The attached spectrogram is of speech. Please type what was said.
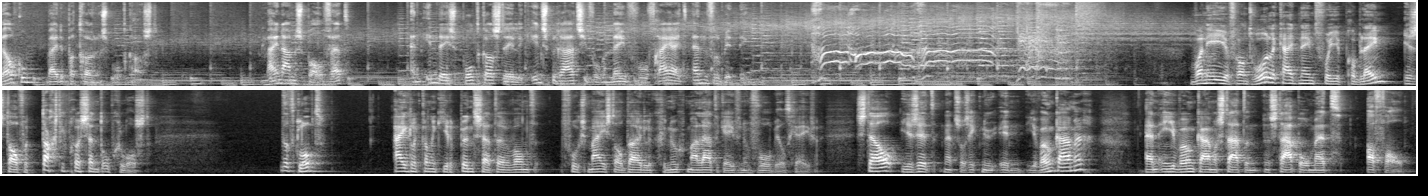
Welkom bij de Patronus Podcast. Mijn naam is Paul Vet en in deze podcast deel ik inspiratie voor een leven vol vrijheid en verbinding. Wanneer je verantwoordelijkheid neemt voor je probleem, is het al voor 80% opgelost. Dat klopt. Eigenlijk kan ik hier een punt zetten, want volgens mij is het al duidelijk genoeg, maar laat ik even een voorbeeld geven. Stel, je zit, net zoals ik nu, in je woonkamer. En in je woonkamer staat een, een stapel met afval.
